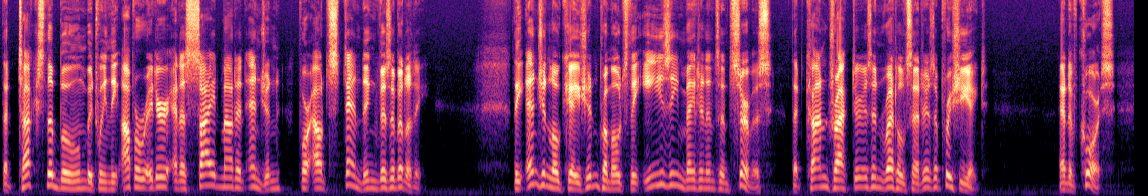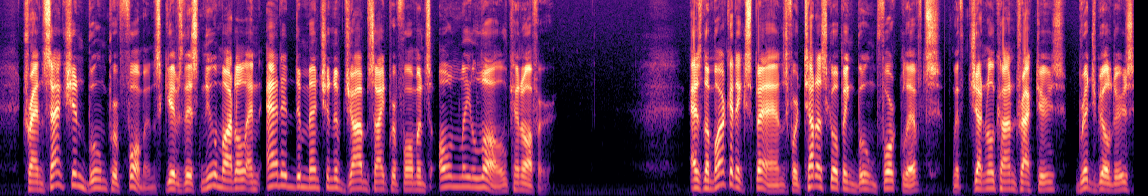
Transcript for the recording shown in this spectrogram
that tucks the boom between the operator and a side mounted engine for outstanding visibility. The engine location promotes the easy maintenance and service that contractors and rental centers appreciate. And of course, Transaction Boom Performance gives this new model an added dimension of job site performance only Lull can offer. As the market expands for telescoping boom forklifts with general contractors, bridge builders,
